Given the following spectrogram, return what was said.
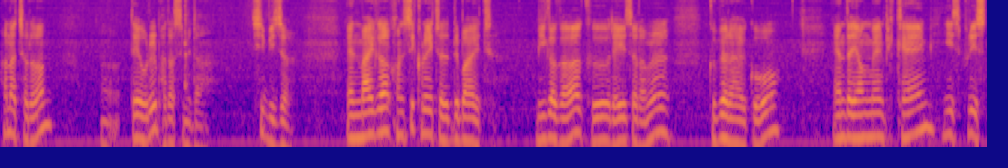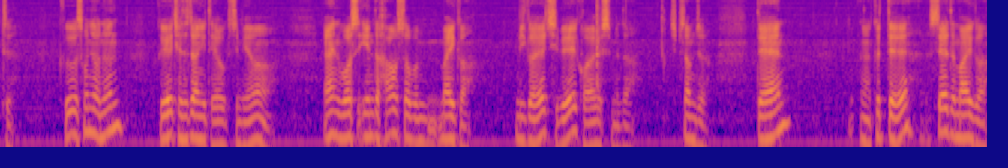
하나처럼 어, 대우를 받았습니다. 12절. And Micah consecrated Levite. 미가가 그 레위 사람을 구별하였고 and the young man became his priest. 그 소녀는 그의 제사장이 되었으며 and was in the house of Micah. 미가의 집에 거하였습니다. 13절. Then 어, 그때 said Micah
